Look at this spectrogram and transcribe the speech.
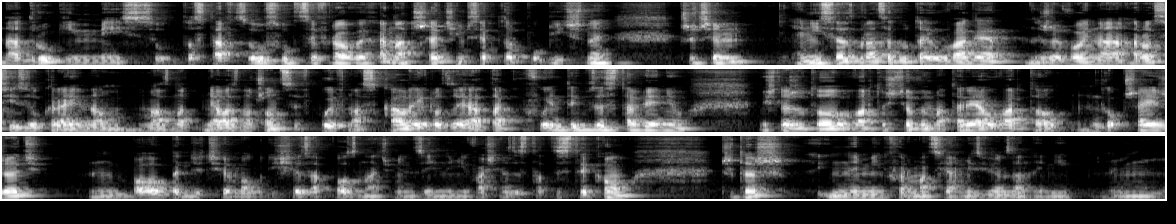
na drugim miejscu dostawcy usług cyfrowych, a na trzecim sektor publiczny. Przy czym Enisa zwraca tutaj uwagę, że wojna Rosji z Ukrainą miała znaczący wpływ na skalę i rodzaj ataków ujętych w zestawieniu. Myślę, że to wartościowy materiał, warto go przejrzeć, bo będziecie mogli się zapoznać między innymi właśnie ze statystyką, czy też innymi informacjami związanymi mm,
